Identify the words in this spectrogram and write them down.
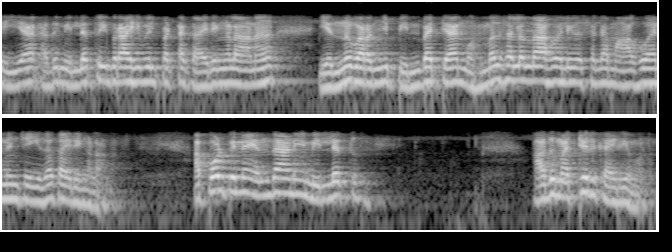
ചെയ്യാൻ അത് മില്ലത്തു ഇബ്രാഹിമിൽപ്പെട്ട കാര്യങ്ങളാണ് എന്ന് പറഞ്ഞ് പിൻപറ്റാൻ മുഹമ്മദ് സല്ലാഹു അലൈഹി വസ്ലാം ആഹ്വാനം ചെയ്ത കാര്യങ്ങളാണ്. അപ്പോൾ പിന്നെ എന്താണ് ഈ മില്ലത്ത്? അത് മറ്റൊരു കാര്യമാണ്.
